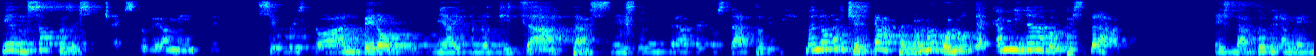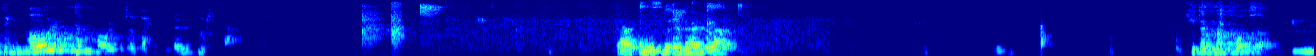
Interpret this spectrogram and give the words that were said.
Io non so cosa è successo veramente, se questo albero mi ha ipnotizzata, se sono entrata in uno stato di... ma non l'ho cercata, non l'ho voluta, camminavo per strada. È stato veramente molto, molto bello, importante. Grazie Serenella. Chiedere una cosa. Mm,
